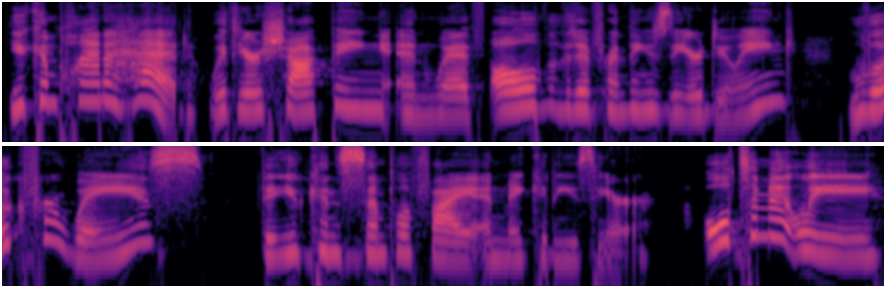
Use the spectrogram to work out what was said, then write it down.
you can plan ahead with your shopping and with all the different things that you're doing. Look for ways that you can simplify and make it easier. Ultimately,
